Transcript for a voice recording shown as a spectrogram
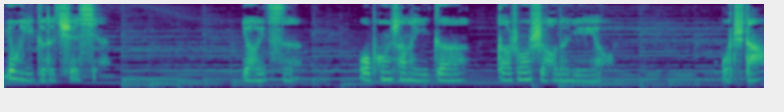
又一个的缺陷。有一次，我碰上了一个高中时候的女友，我知道，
